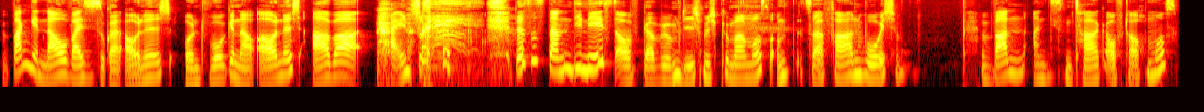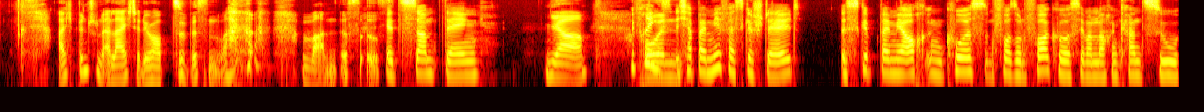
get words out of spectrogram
Wann genau, weiß ich sogar auch nicht. Und wo genau auch nicht. Aber ein Schritt. Das ist dann die nächste Aufgabe, um die ich mich kümmern muss, um zu erfahren, wo ich wann an diesem Tag auftauchen muss. Aber ich bin schon erleichtert, überhaupt zu wissen, wann es ist. It's something. Ja. Übrigens, Und- ich habe bei mir festgestellt, es gibt bei mir auch einen Kurs, und vor so einen Vorkurs, den man machen kann zu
